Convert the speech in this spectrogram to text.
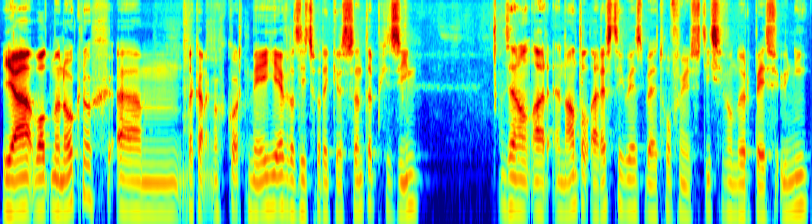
Ja, wat men ook nog, um, dat kan ik nog kort meegeven, dat is iets wat ik recent heb gezien. Er zijn al een aantal arresten geweest bij het Hof van Justitie van de Europese Unie,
